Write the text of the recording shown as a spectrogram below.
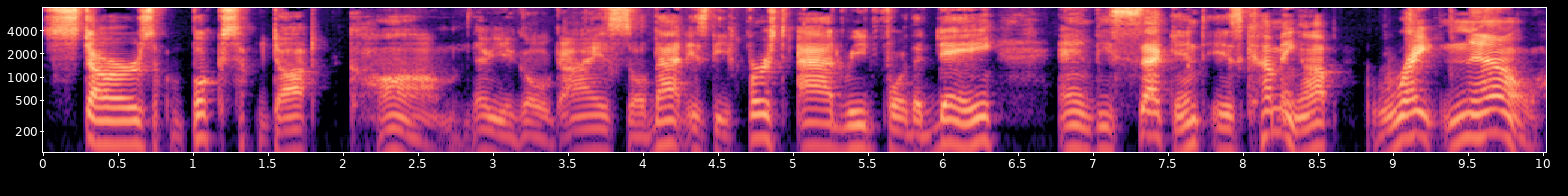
starsbooks.com. There you go, guys. So that is the first ad read for the day, and the second is coming up right now.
